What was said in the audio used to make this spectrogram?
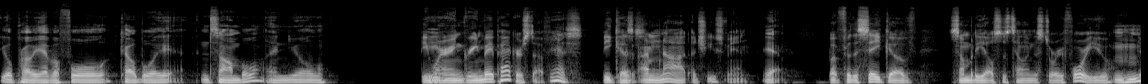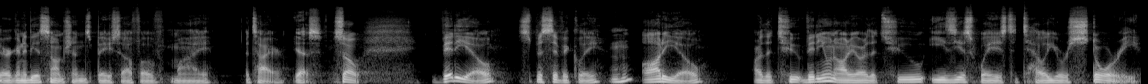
you'll probably have a full cowboy ensemble and you'll Be wearing Green Bay Packer stuff. yes Because I'm not a Chiefs fan. yeah But for the sake of somebody else is telling the story for you, Mm-hmm. there are going to be assumptions based off of my attire. yes So, video specifically, Mm-hmm. audio are the two, video and audio are the two easiest ways to tell your story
